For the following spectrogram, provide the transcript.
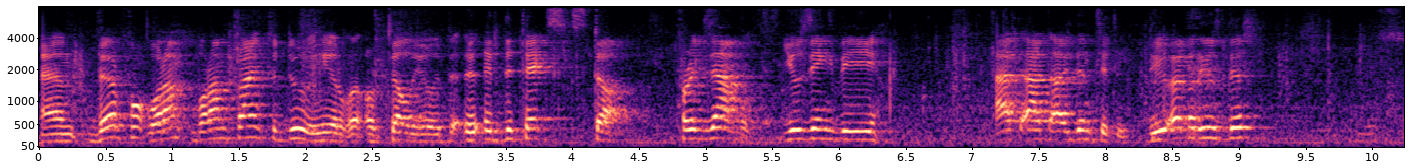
And therefore, what I'm, what I'm trying to do here, or or tell you, it, it detects stuff. For example, using the at at identity. Do you ever use this? Yes.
